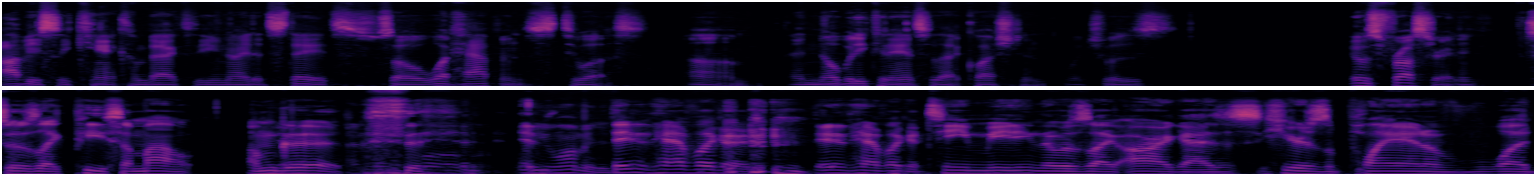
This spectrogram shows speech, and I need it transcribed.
Obviously, can't come back to the United States. So what happens to us? Um, and nobody could answer that question, which was it was frustrating. So it was like, peace, I'm out. I'm good. I mean, well, what do you want me to They do? didn't have like a they didn't have like a team meeting that was like, all right, guys, here's the plan of what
